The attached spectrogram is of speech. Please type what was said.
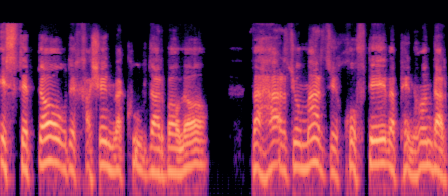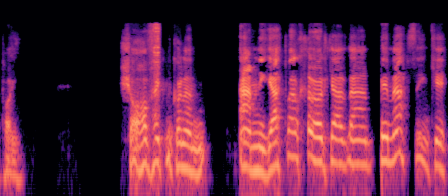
استبداد خشن و کور در بالا و هرج و مرج خفته و پنهان در پایین. شاه فکر می‌کنن امنیت برقرار کردن به محض اینکه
